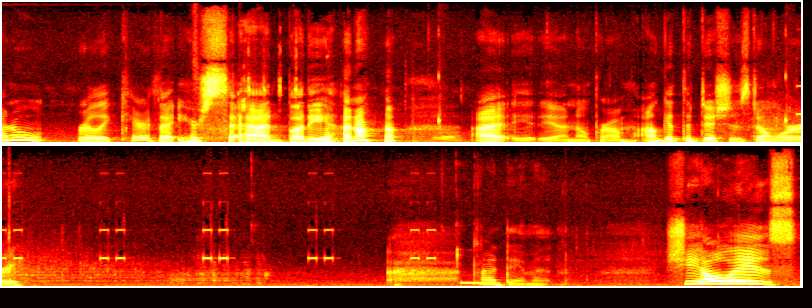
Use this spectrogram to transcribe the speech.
I don't really care that you're sad, buddy. I don't know. I yeah, no problem. I'll get the dishes, don't worry. God damn it. She always...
